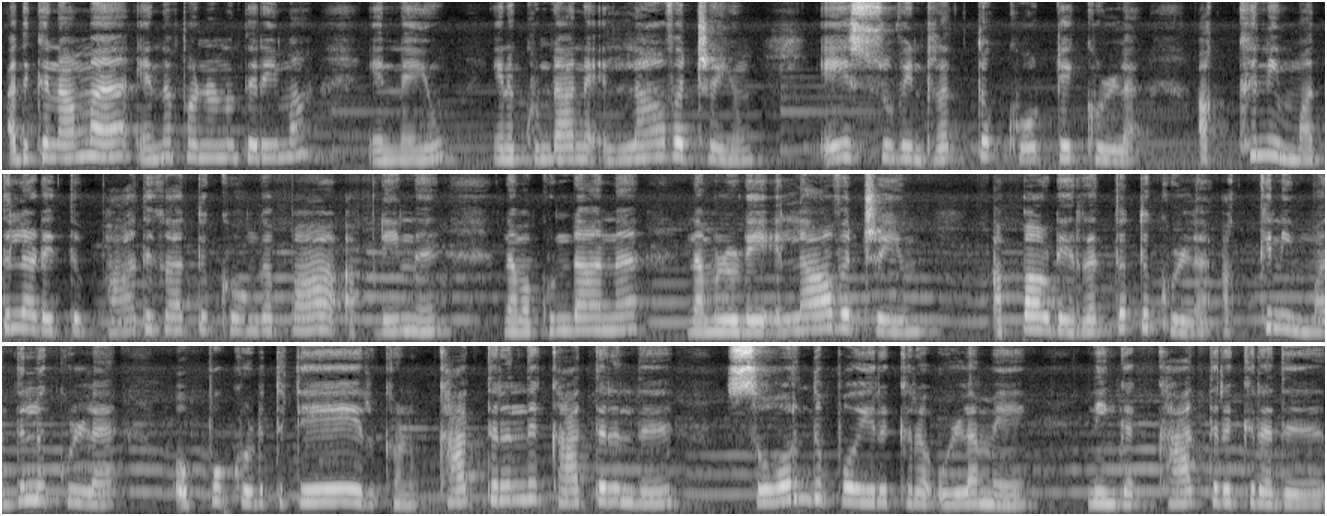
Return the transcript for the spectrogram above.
அதுக்கு நாம் என்ன பண்ணணும் தெரியுமா? என்னையும் எனக்குண்டான எல்லாவற்றையும் இயேசுவின் இரத்த கோட்டைக்குள்ள அக்கினி மதில் அடைத்து பாதுகாத்துக்கோங்கப்பா அப்படின்னு நமக்குண்டான நம்மளுடைய எல்லாவற்றையும் அப்பாவுடைய இரத்தத்துக்குள்ள அக்கினி மதிலுக்குள்ள ஒப்பு கொடுத்துட்டே இருக்கணும். காத்திருந்து காத்திருந்து சோர்ந்து போயிருக்கிற உள்ளமே நீங்கள் காத்திருக்கிறது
